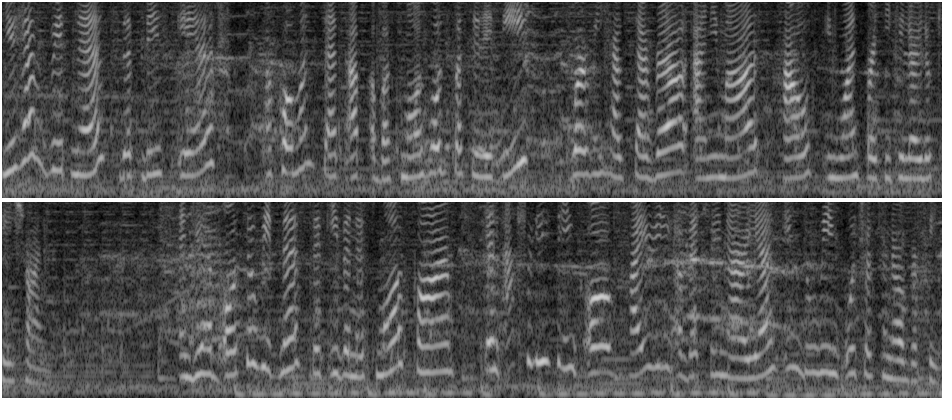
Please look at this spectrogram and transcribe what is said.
You have witnessed that this is a common setup of a smallhold facility where we have several animals housed in one particular location. And you have also witnessed that even a small farm can actually think of hiring a veterinarian in doing ultrasonography.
